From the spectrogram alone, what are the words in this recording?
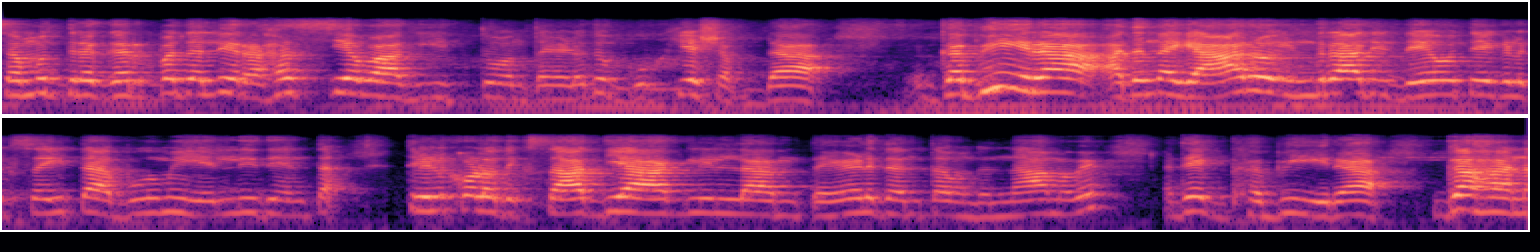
ಸಮುದ್ರ ಗರ್ಭದಲ್ಲಿ ರಹಸ್ಯವಾಗಿ ಇತ್ತು ಅಂತ ಹೇಳೋದು ಗುಹ್ಯ ಶಬ್ದ. ಗಭೀರ, ಅದನ್ನ ಯಾರು ಇಂದ್ರಾದಿ ದೇವತೆಗಳಿಗೆ ಸಹಿತ ಭೂಮಿ ಎಲ್ಲಿದೆ ಅಂತ ತಿಳ್ಕೊಳ್ಳೋದಕ್ಕೆ ಸಾಧ್ಯ ಆಗ್ಲಿಲ್ಲ ಅಂತ ಹೇಳಿದಂತ ಒಂದು ನಾಮವೇ, ಅದೇ ಗಭೀರ, ಗಹನ,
